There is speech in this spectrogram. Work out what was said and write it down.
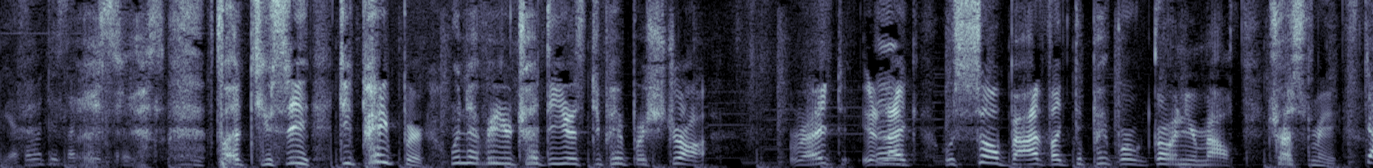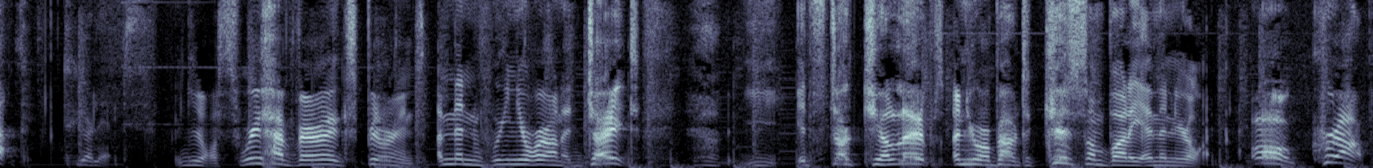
Yes, I want to suck Yes, drink. yes. But you see, the paper, whenever you tried to use the paper straw, right? It mm. like was so bad, like the paper would go in your mouth. Trust me. Stuck to your lips. Yes, we have very experience. And then when you were on a date, it stuck to your lips, and you were about to kiss somebody, and then you're like, "Oh crap!"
